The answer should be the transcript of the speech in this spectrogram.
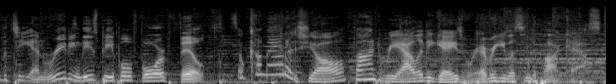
the tea and reading these people for filth. so come at us, y'all. Find Reality Gaze wherever you listen to podcasts.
